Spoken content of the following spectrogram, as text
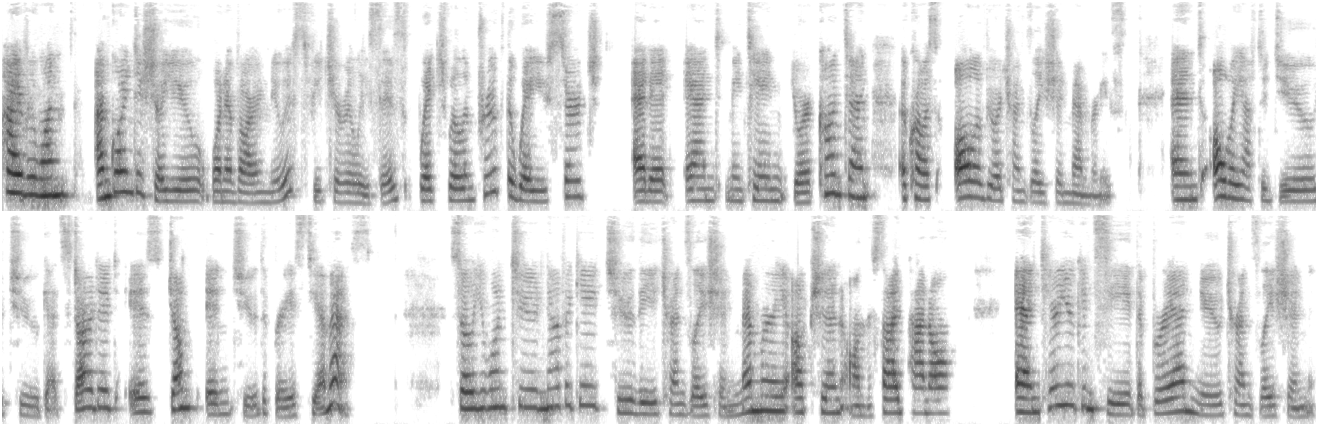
Hi everyone, I'm going to show you one of our newest feature releases, which will improve the way you search, edit, and maintain your content across all of your translation memories. And all we have to do to get started is jump into the Phrase TMS. So you want to navigate to the translation memory option on the side panel. And here you can see the brand new translation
